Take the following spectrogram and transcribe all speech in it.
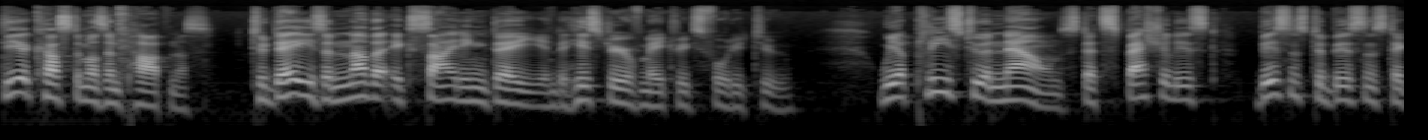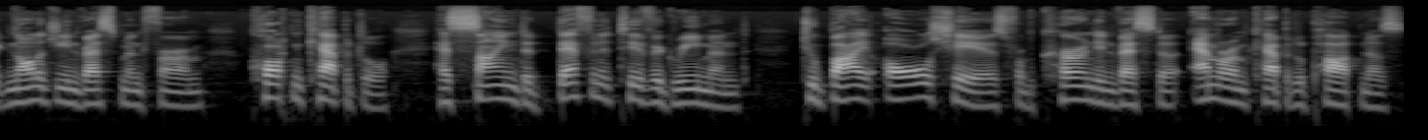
Dear customers and partners, today is another exciting day in the history of Matrix 42. We are pleased to announce that specialist business-to-business technology investment firm Corten Capital has signed a definitive agreement to buy all shares from current investor Amaram Capital Partners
